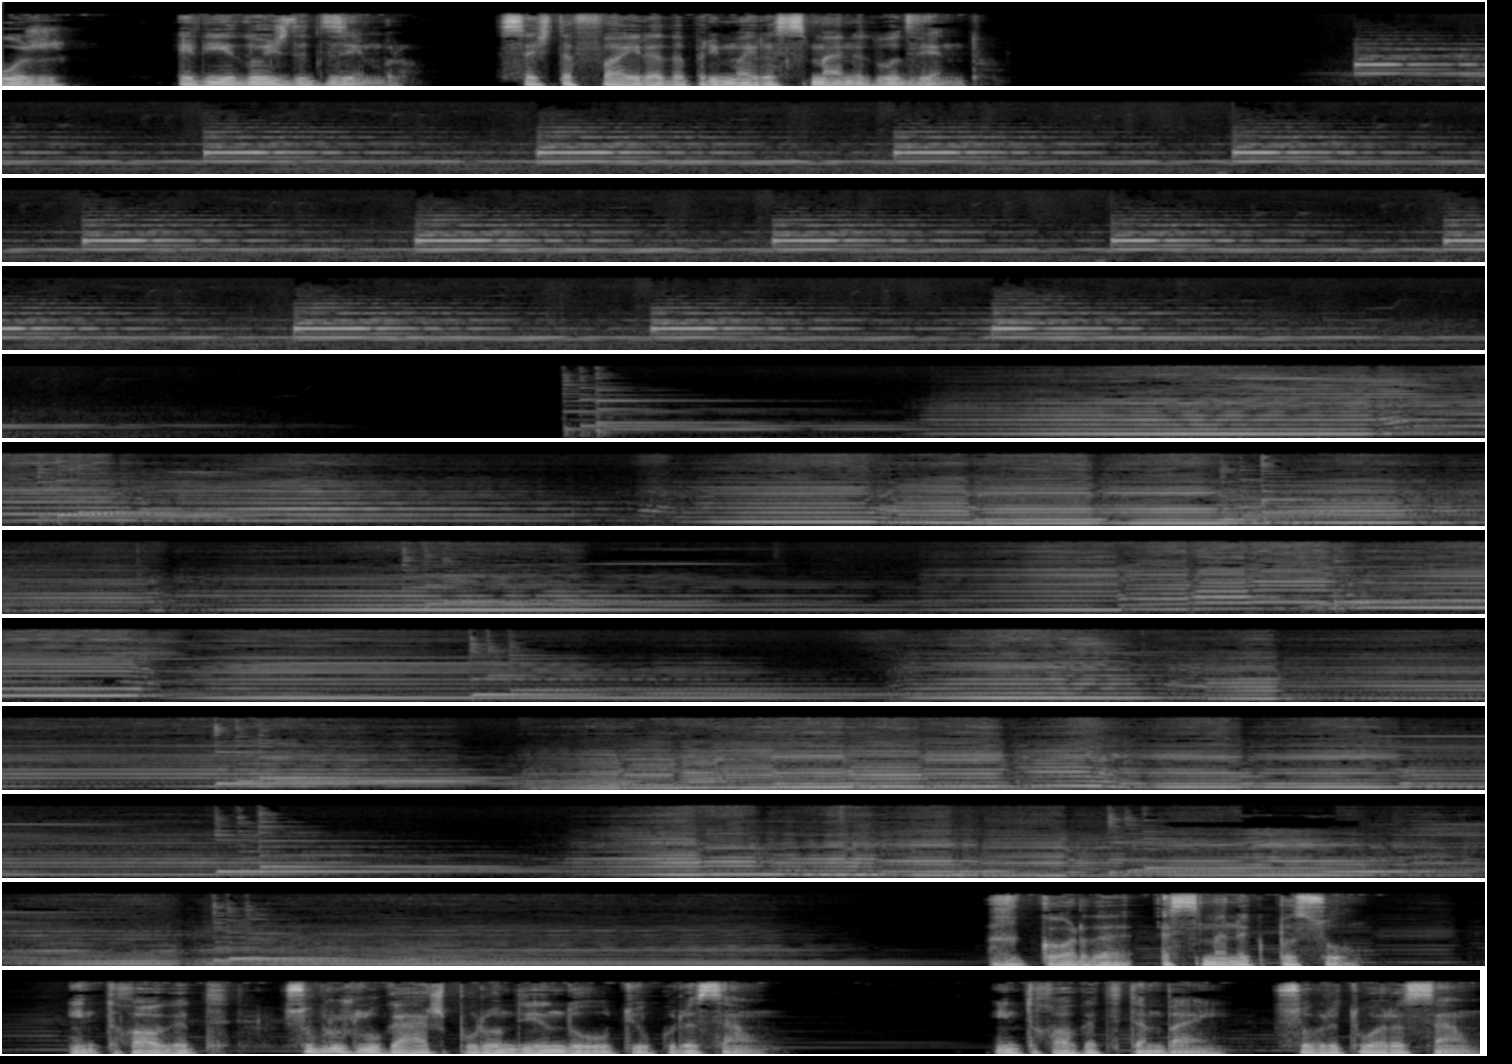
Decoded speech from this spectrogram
Hoje é dia 2 de dezembro, sexta-feira da primeira semana do Advento. Recorda a semana que passou. Interroga-te sobre os lugares por onde andou o teu coração. Interroga-te também sobre a tua oração,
